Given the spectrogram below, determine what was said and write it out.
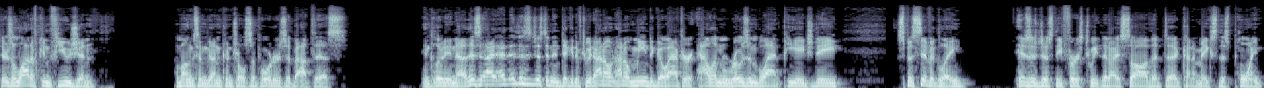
there's a lot of confusion among some gun control supporters about this, including uh, this. I, this is just an indicative tweet. I don't. I don't mean to go after Alan Rosenblatt, PhD, specifically. His is just the first tweet that I saw that uh, kind of makes this point.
